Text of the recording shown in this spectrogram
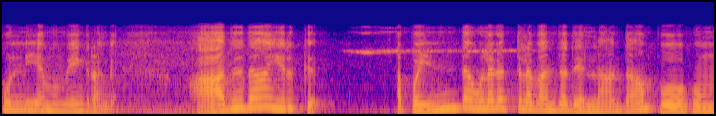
புண்ணியமுமேங்கிறாங்க. அதுதான் இருக்கு. அப்போ இந்த உலகத்தில் வந்ததெல்லாம் தான் போகும்.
